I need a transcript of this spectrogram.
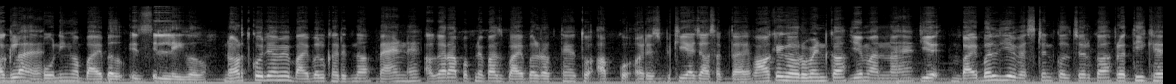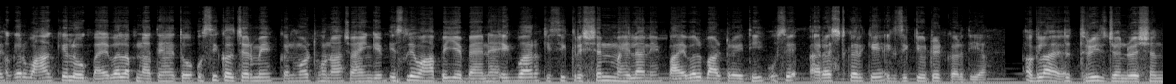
अगला है owning a Bible is illegal North Korea में बाइबल खरीदना बैंड है। अगर आप अपने पास बाइबल रखते हैं तो आपको अरेस्ट भी किया जा सकता है। वहाँ के गवर्नमेंट का ये मानना है ये बाइबल ये वेस्टर्न कल्चर का प्रतीक है। अगर वहाँ के लोग बाइबल अपनाते हैं तो उसी कल्चर में कन्वर्ट होना चाहेंगे। इसलिए वहाँ पे ये बैन है। एक बार किसी क्रिश्चियन महिला ने बाइबल बांट रही थी, उसे अरेस्ट करके एग्जीक्यूटेड कर दिया। अगला है three generation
